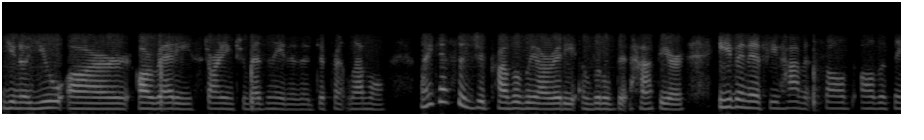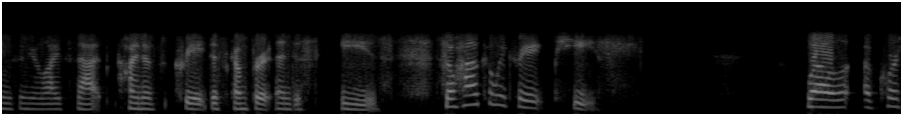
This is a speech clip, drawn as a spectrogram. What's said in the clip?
you know you are already starting to resonate at a different level my guess is you're probably already a little bit happier, even if you haven't solved all the things in your life that kind of create discomfort and dis-ease. So, how can we create peace? Well, of course,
